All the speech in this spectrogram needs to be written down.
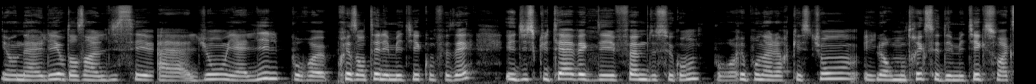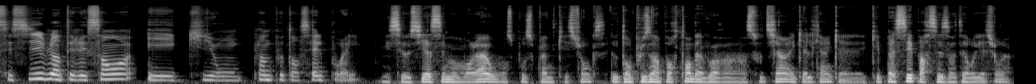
et on est allé dans un lycée à Lyon et à Lille pour euh, présenter les métiers qu'on faisait et discuter avec des femmes de seconde pour répondre à leurs questions et leur montrer que c'est des métiers qui sont accessibles, intéressants et qui ont plein de potentiel pour elles. Mais c'est aussi à ces moments-là où on se pose plein de questions que c'est d'autant plus important d'avoir un soutien et quelqu'un qui, qui est passé par ces interrogations-là.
